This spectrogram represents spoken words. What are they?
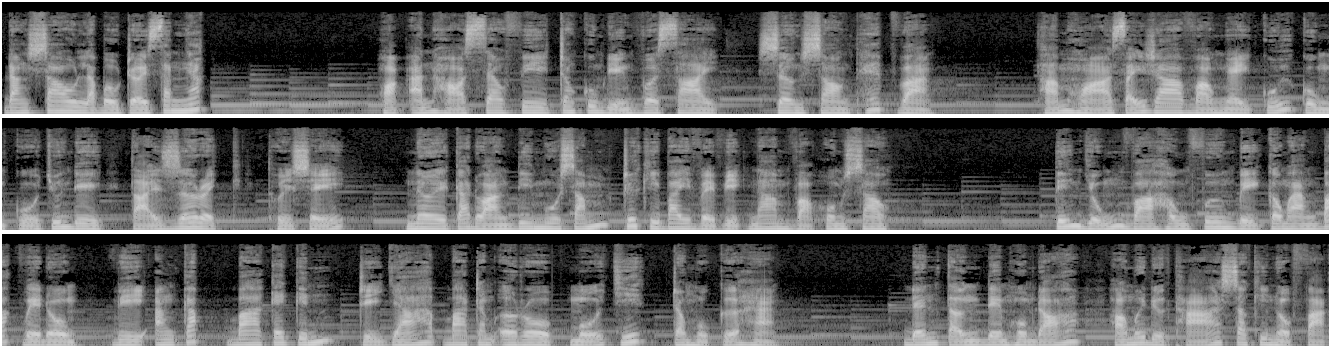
đằng sau là bầu trời xanh ngắt. Hoặc ảnh họ selfie trong cung điện Versailles, sơn son thép vàng. Thảm họa xảy ra vào ngày cuối cùng của chuyến đi tại Zurich, Thụy Sĩ, nơi cả đoàn đi mua sắm trước khi bay về Việt Nam vào hôm sau. Tiến Dũng và Hồng Phương bị công an bắt về đồn vì ăn cắp ba cái kính trị giá 300 euro mỗi chiếc trong một cửa hàng. Đến tận đêm hôm đó, họ mới được thả sau khi nộp phạt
